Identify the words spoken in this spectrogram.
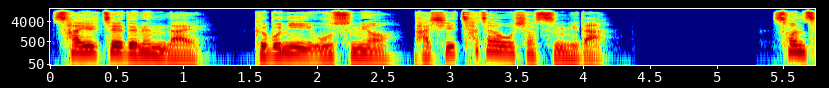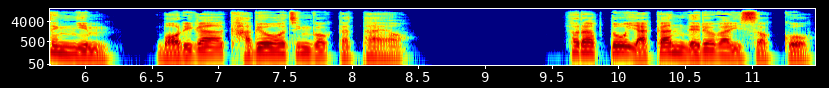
4일째 되는 날, 그분이 웃으며 다시 찾아오셨습니다. 선생님, 머리가 가벼워진 것 같아요. 혈압도 약간 내려가 있었고,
